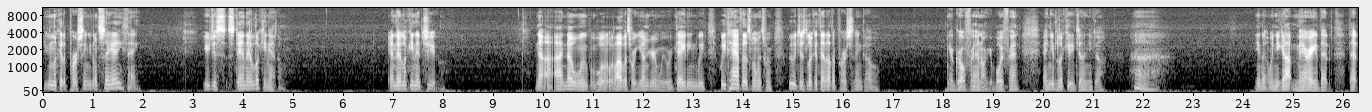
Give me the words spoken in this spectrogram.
you can look at a person and you don't say anything. You just stand there looking at them. And they're looking at you. Now I know when, a lot of us were younger and we were dating, we we'd have those moments where we would just look at that other person and go, your girlfriend or your boyfriend, and you'd look at each other and you go, ah. You know, when you got married, that that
